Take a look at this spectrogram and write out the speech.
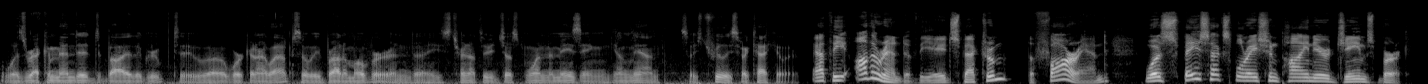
was recommended by the group to uh, work in our lab, so we brought him over, and uh, he's turned out to be just one amazing young man. So he's truly spectacular. At the other end of the age spectrum, the far end, was space exploration pioneer James Burke.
